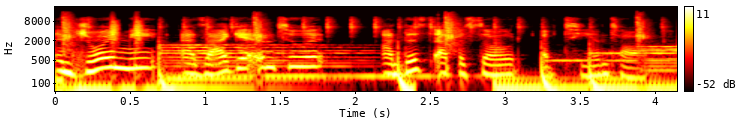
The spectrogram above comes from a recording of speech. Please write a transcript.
and join me as I get into it on this episode of Tea and Talk.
